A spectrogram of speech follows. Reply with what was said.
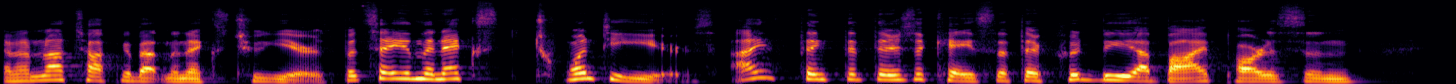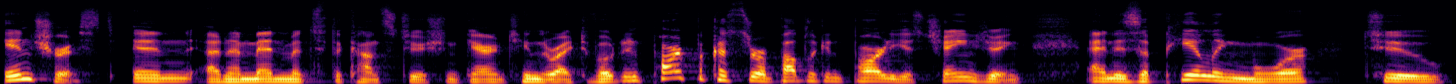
and I'm not talking about in the next two years, but say in the next 20 years, I think that there's a case that there could be a bipartisan interest in an amendment to the Constitution guaranteeing the right to vote, in part because the Republican Party is changing and is appealing more to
